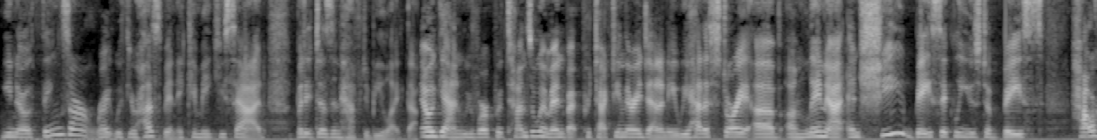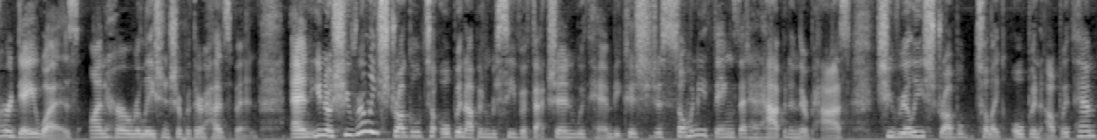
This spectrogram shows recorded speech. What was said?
you know, things aren't right with your husband, it can make you sad, but it doesn't have to be like that. Now, again, we've worked with tons of women, but protecting their identity. We had a story of um, Lena, and she basically used to base how her day was on her relationship with her husband. And, you know, she really struggled to open up and receive affection with him because she just so many things that had happened in their past. She really struggled to like open up with him.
